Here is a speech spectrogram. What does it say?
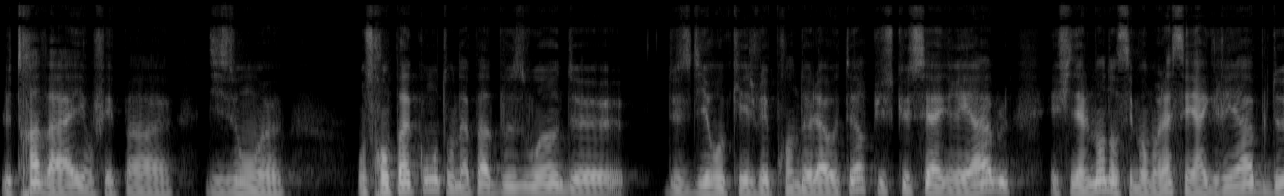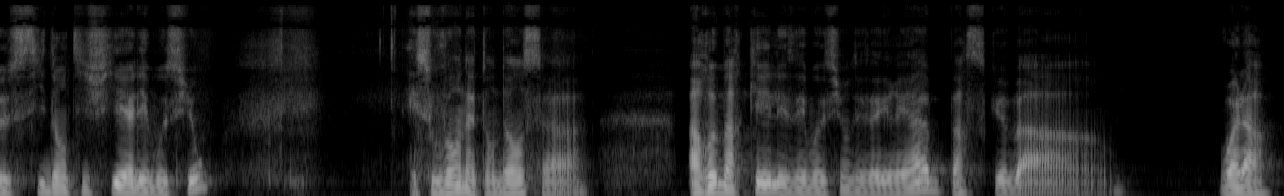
le travail, on fait pas, disons, euh, on se rend pas compte, on n'a pas besoin de, de se dire ok, je vais prendre de la hauteur puisque c'est agréable. Et finalement, dans ces moments-là, c'est agréable de s'identifier à l'émotion. Et souvent, on a tendance à, à remarquer les émotions désagréables parce que, bah, voilà,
